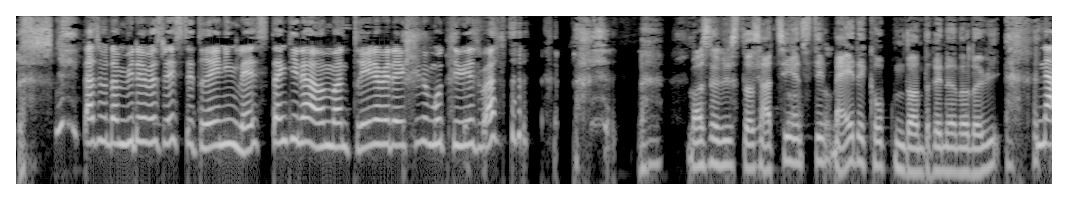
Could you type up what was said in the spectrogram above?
Dass man dann wieder über das letzte Training lässt, dann Kinder haben wir einen Trainer wieder motiviert worden. Was nicht, wie ist das? Hat sie jetzt die beide Gruppen dann drinnen, oder wie? Nein,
